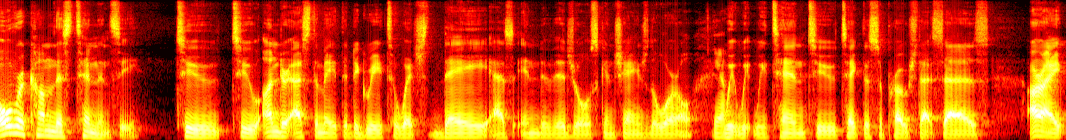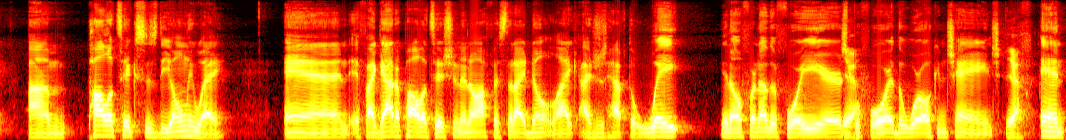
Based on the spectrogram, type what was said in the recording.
overcome this tendency to to underestimate the degree to which they as individuals can change the world. Yeah. We, we, we tend to take this approach that says, all right, um, politics is the only way. And if I got a politician in office that I don't like, I just have to wait, you know, for another four years yeah. before the world can change. Yeah. And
